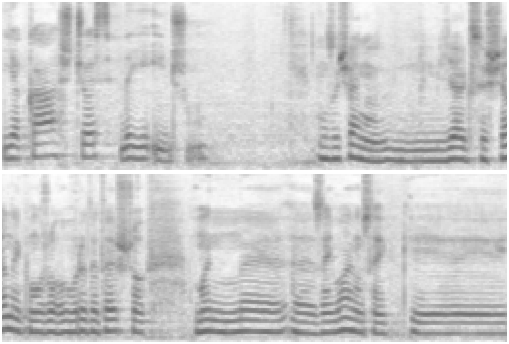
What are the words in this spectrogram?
яка щось дає іншому. Ну, Звичайно, я як священник можу говорити те, що ми не е, займаємося як, е,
